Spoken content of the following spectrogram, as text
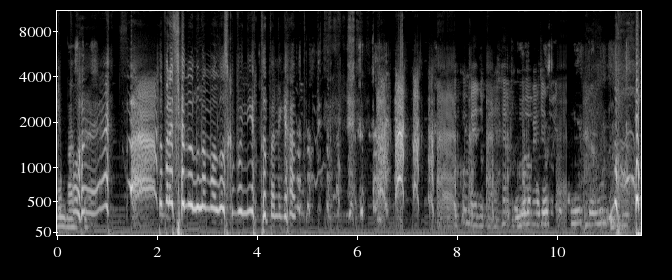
que porra é essa? Tá parecendo o Lula Molusco bonito, tá ligado? Tô com medo, cara. Eu tô com medo. Bonito, muito Nossa,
